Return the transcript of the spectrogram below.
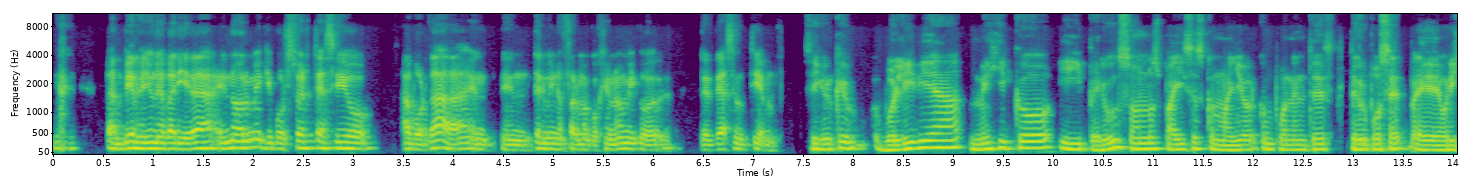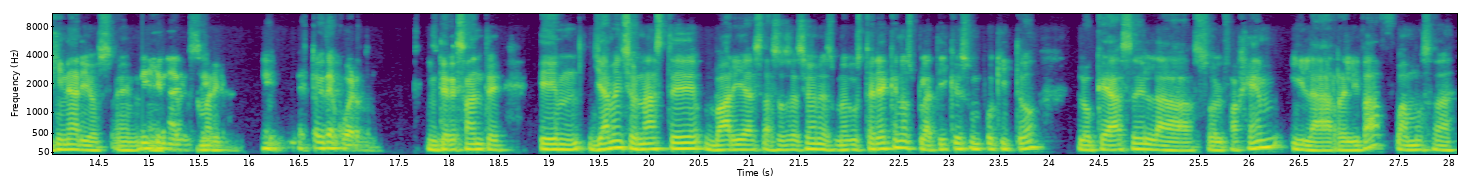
también hay una variedad enorme que por suerte ha sido abordada en, en términos farmacogenómicos desde hace un tiempo. Sí, creo que Bolivia, México y Perú son los países con mayor componentes de grupos eh, originarios en, originarios, América. Sí. estoy de acuerdo. Interesante. Em, ya mencionaste varias asociaciones. Me gustaría que nos platiques un poquito lo que hace la Solfagem y la Relivaf. Vamos a...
